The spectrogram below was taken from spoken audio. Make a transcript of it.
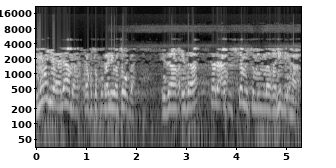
موجة علامة يكتب علي وتوبة إذا, إذا طلعت الشمس من مغربها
